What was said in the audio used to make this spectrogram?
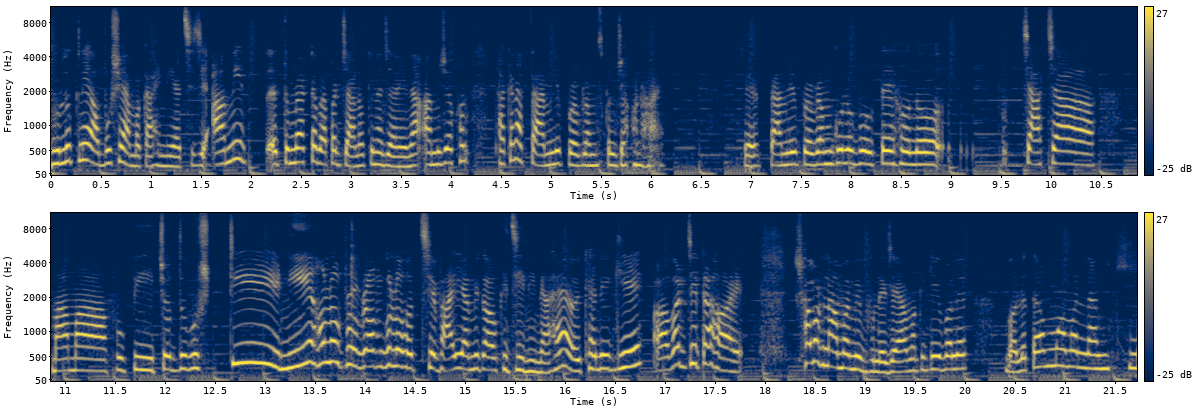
ভুলুক নিয়ে অবশ্যই আমার কাহিনী আছে, যে আমি, তোমরা একটা ব্যাপার জানো কিনা জানি না। আমি যখন থাকে না ফ্যামিলি প্রোগ্রামসগুলো যখন হয়, যে ফ্যামিলি প্রোগ্রামগুলো বলতে হলো, চাচা মামা, ফুপি, চোদ্দ গোষ্ঠী নিয়ে হলো প্রোগ্রামগুলো হচ্ছে। ভাই, আমি কাউকে চিনি না হ্যাঁ? ওইখানে গিয়ে আবার যেটা হয়, সবার নাম আমি ভুলে যাই। আমাকে কে বলে? বলো তো আমার নাম কি?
